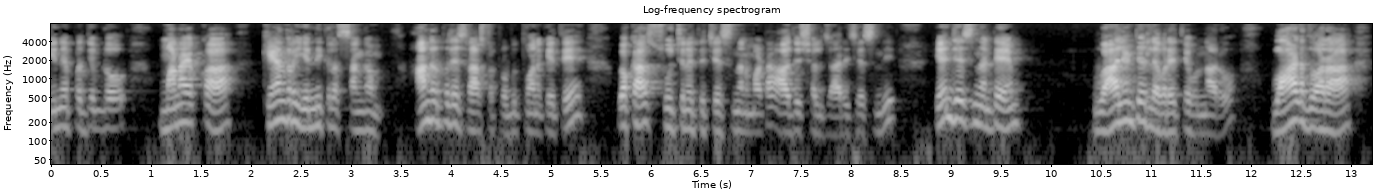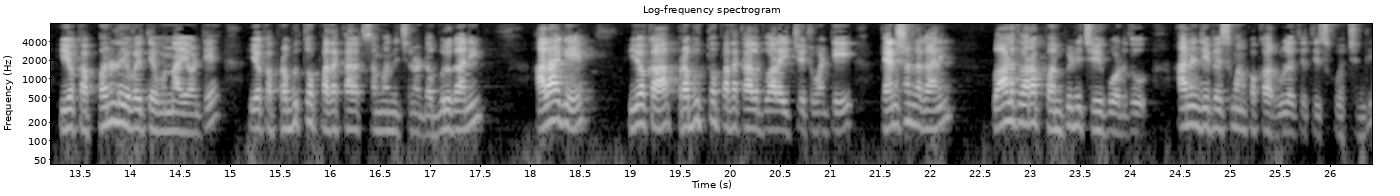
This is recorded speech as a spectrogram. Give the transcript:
ఈ నేపథ్యంలో మన యొక్క కేంద్ర ఎన్నికల సంఘం ఆంధ్రప్రదేశ్ రాష్ట్ర ప్రభుత్వానికైతే ఒక సూచన అయితే చేసిందనమాట ఆదేశాలు జారీ చేసింది. ఏం చేసిందంటే వాలంటీర్లు ఎవరైతే ఉన్నారో వాళ్ళ ద్వారా ఈ యొక్క పనులు ఏవైతే ఉన్నాయో అంటే ఈ యొక్క ప్రభుత్వ పథకాలకు సంబంధించిన డబ్బులు కానీ అలాగే ఈ యొక్క ప్రభుత్వ పథకాల ద్వారా ఇచ్చేటువంటి పెన్షన్లు కానీ వాళ్ళ ద్వారా పంపిణీ చేయకూడదు అని చెప్పేసి మనకు ఒక రూల్ అయితే తీసుకువచ్చింది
